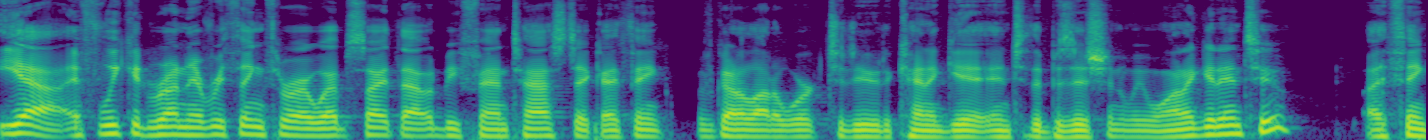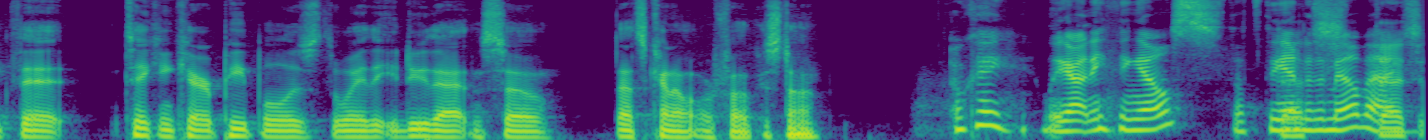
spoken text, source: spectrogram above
yeah, if we could run everything through our website, that would be fantastic. I think we've got a lot of work to do to kind of get into the position we want to get into. I think that taking care of people is the way that you do that, and so that's kind of what we're focused on. Okay. We got anything else? That's the end of the mailbag. That's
